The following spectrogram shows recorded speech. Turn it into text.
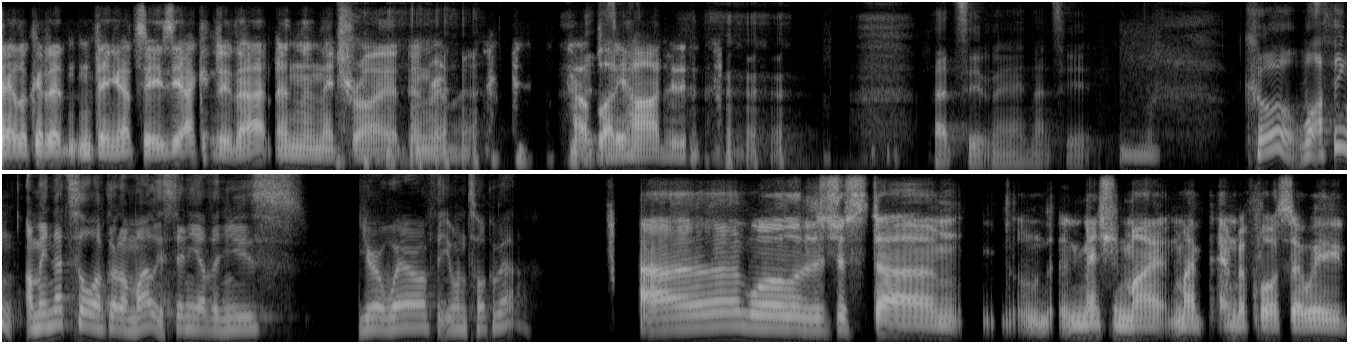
They look at it and think that's easy i can do that and then they try it and realize how bloody hard it is that's it, man. That's it. Cool. Well, I think I mean that's all I've got on my list. Any other news you're aware of that you want to talk about? um well it was just um mentioned my my band before so we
